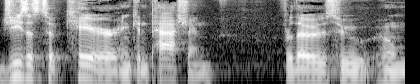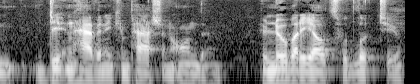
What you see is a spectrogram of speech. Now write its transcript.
Jesus took care and compassion for those who, whom didn't have any compassion on them, who nobody else would look to.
